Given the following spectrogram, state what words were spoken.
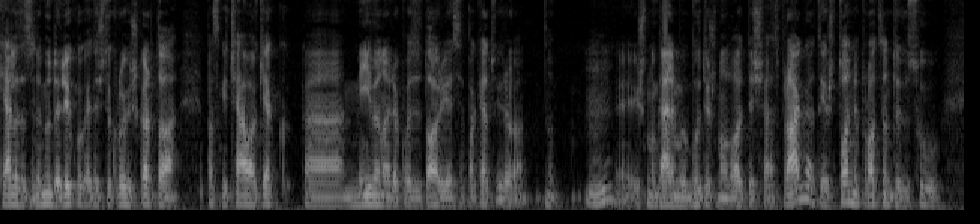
keletas įdomių dalykų, kad iš tikrųjų iš karto paskaičiavo, kiek uh, Maivino repozitorijose paketų yra nu, mm. iš, nu, galima būti išnaudoti šią spragą. Tai 8 procentų visų uh,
